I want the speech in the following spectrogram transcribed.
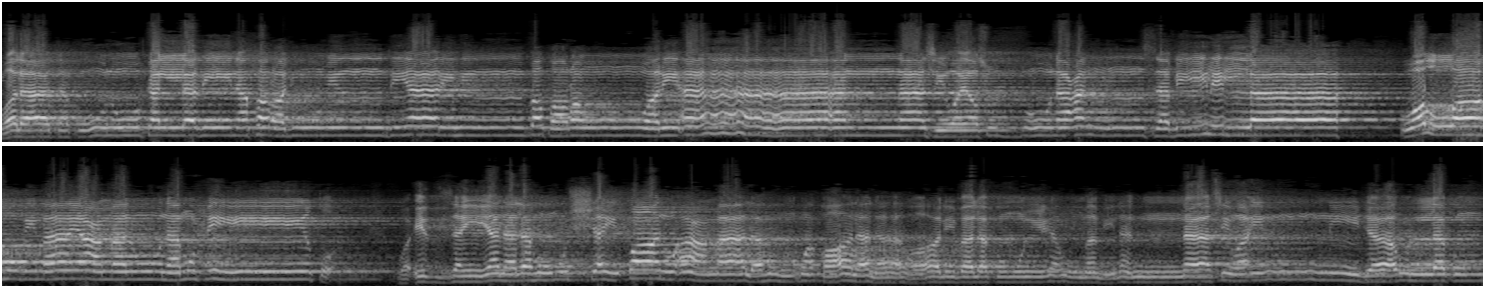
ولا تكونوا كالذين خرجوا من ديارهم بطرا ورئاء الناس ويصدون عن سبيل الله والله بما يعملون محيط. وإذ زين لهم الشيطان أعمالهم وقال لا غالب لكم اليوم من الناس وإني جار لكم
